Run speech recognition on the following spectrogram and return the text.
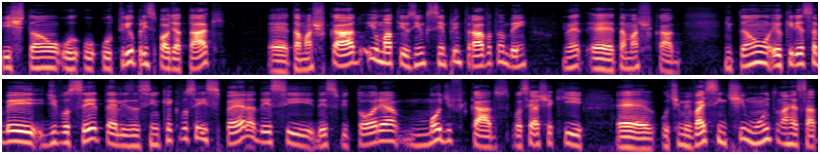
estão. O, o, o trio principal de ataque está machucado e o Mateuzinho, que sempre entrava também, né, é, tá machucado. Então eu queria saber de você, Teles, assim, o que é que você espera desse, desse Vitória modificado? Você acha que é, o time vai sentir muito na, ressa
